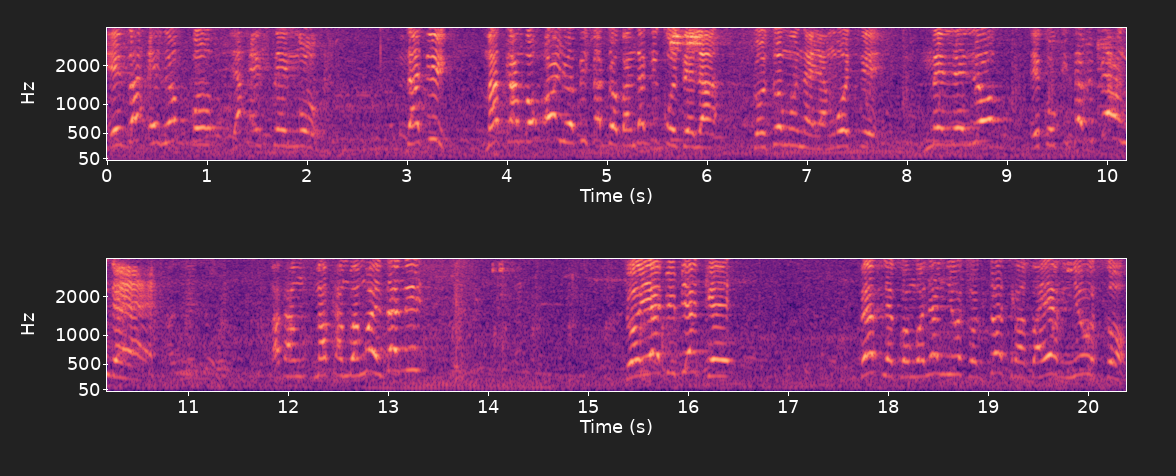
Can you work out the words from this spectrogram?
eza eloko ya esengo cetadire makambo oyo biso tobandaki kozela tozomona yango te me lelo ekokisami mpe makambo yango eza nini toyebi bien ke peuple congolais nyonso to travailleur nyonso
